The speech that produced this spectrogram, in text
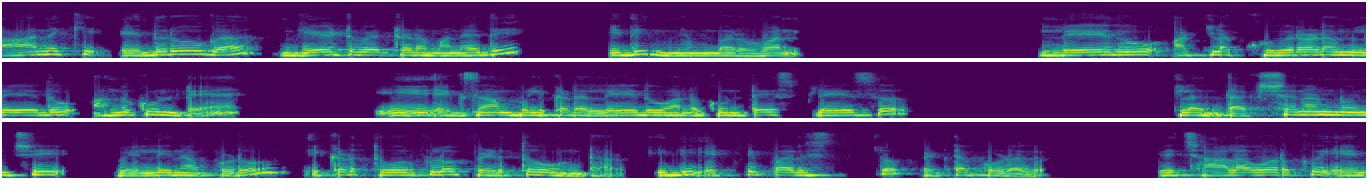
దానికి ఎదురుగా గేట్ పెట్టడం అనేది ఇది నెంబర్ వన్. లేదు అట్లా కుదరడం లేదు అనుకుంటే ఈ ఎగ్జాంపుల్ ఇక్కడ లేదు అనుకుంటే ప్లేస్ ఇట్లా దక్షిణం నుంచి వెళ్ళినప్పుడు ఇక్కడ తూర్పులో పెడుతూ ఉంటారు. ఇది ఎట్టి పరిస్థితుల్లో పెట్టకూడదు. ఇది చాలా వరకు ఏం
